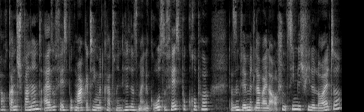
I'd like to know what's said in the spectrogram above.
Auch ganz spannend. Also Facebook Marketing mit Katrin Hill ist meine große Facebook-Gruppe. Da sind wir mittlerweile auch schon ziemlich viele Leute.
